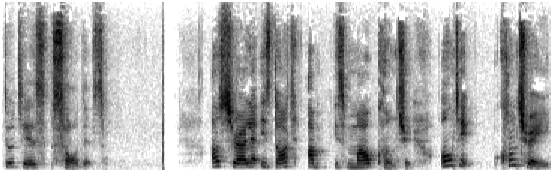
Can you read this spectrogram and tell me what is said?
to these soldiers. Australia is not a small country. On the contrary,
